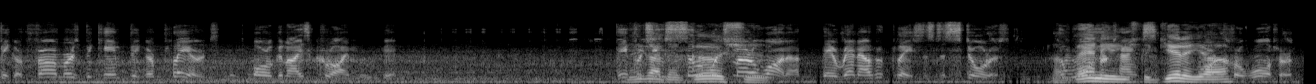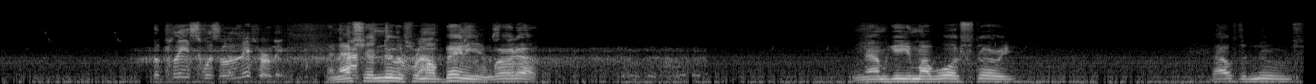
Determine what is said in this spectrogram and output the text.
Bigger farmers became bigger players. Organized crime moved in. They, They produced so much shit. marijuana, they ran out of places to store it. The water used to get it, y'all. For water. The place was literally And that's your packed to the news from Albania. Word up. Now I'm gonna give you my war story. That was the news.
